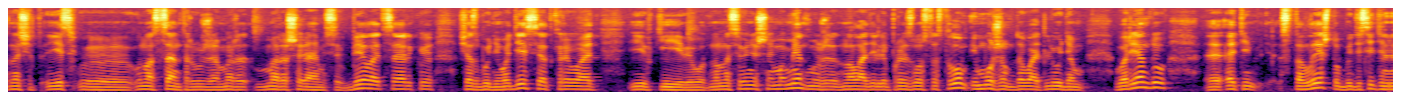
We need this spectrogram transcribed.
значит, есть у нас центр уже, мы, мы расширяемся в Белой церкви, сейчас будем в Одессе открывать и в Киеве. Вот. Но на сегодняшний момент мы уже наладили производство столом и можем давать людям в аренду э, эти столы, чтобы действительно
